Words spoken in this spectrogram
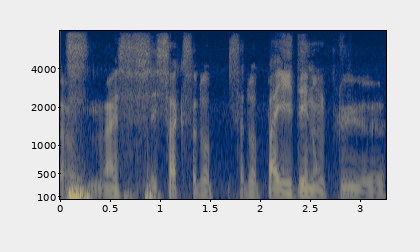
Euh, ouais, c'est ça que ça doit, ça doit pas aider non plus. Il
